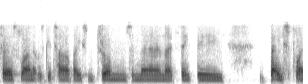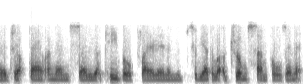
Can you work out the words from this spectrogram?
first lineup was guitar, bass, and drums, and then I think the bass player dropped out, and then so we got keyboard player in, and so we had a lot of drum samples in it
